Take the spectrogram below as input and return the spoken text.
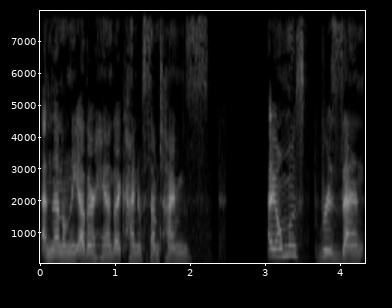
and then on the other hand I kind of sometimes I almost resent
